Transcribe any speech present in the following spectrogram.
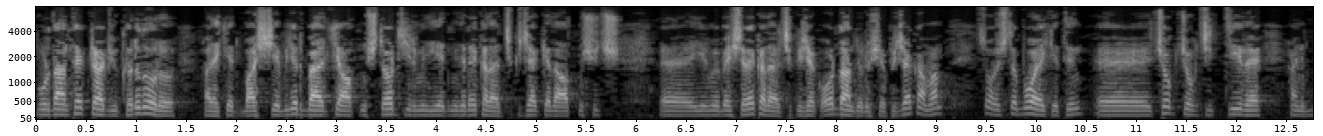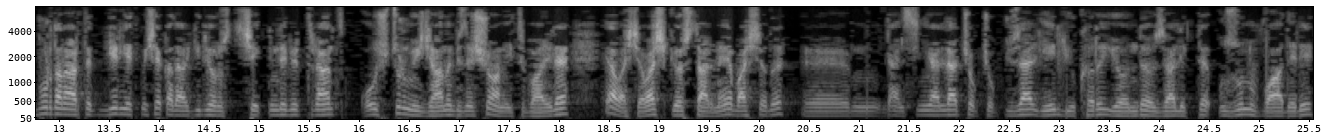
Buradan tekrar yukarı doğru hareket başlayabilir. Belki 64-27'lere kadar çıkacak ya da 63 25'lere kadar çıkacak. Oradan dönüş yapacak ama sonuçta bu hareketin e, çok çok ciddi ve hani buradan artık 1.70'e kadar gidiyoruz şeklinde bir trend oluşturmayacağını bize şu an itibariyle yavaş yavaş göstermeye başladı. E, yani sinyaller çok çok güzel değil. Yukarı yönde özellikle uzun vadeli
